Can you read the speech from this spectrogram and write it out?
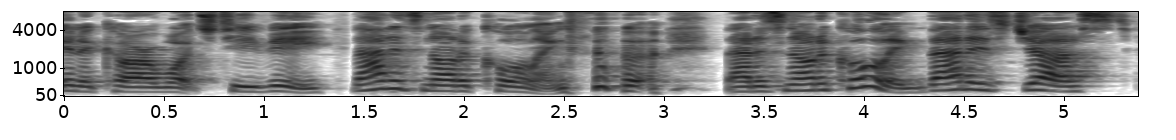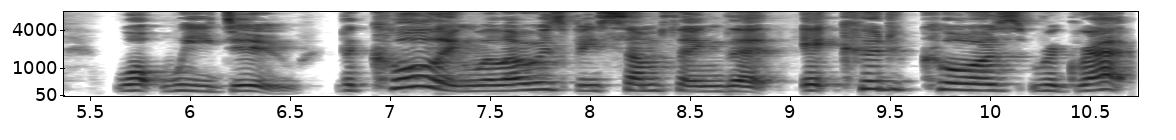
in a car, watch TV. That is not a calling. that is not a calling. That is just what we do. The calling will always be something that it could cause regret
